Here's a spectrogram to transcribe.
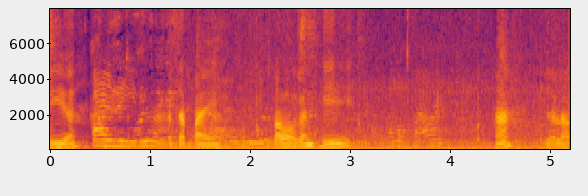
ลีอะป้ายรีด้วยจะไปต่อกันที่ ฮะ เดี๋ยวเรา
